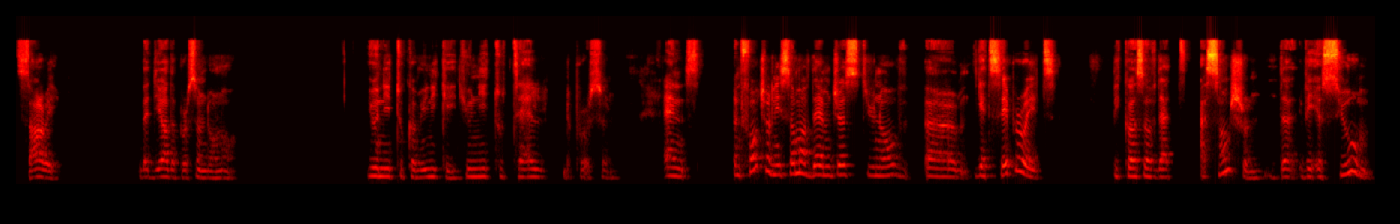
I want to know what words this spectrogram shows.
Sorry, but the other person don't know. You need to communicate. You need to tell the person. and unfortunately some of them just you know um, get separate because of that assumption that they assume.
